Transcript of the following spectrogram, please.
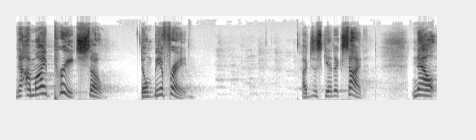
Now, I might preach, so don't be afraid. I just get excited. Now,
